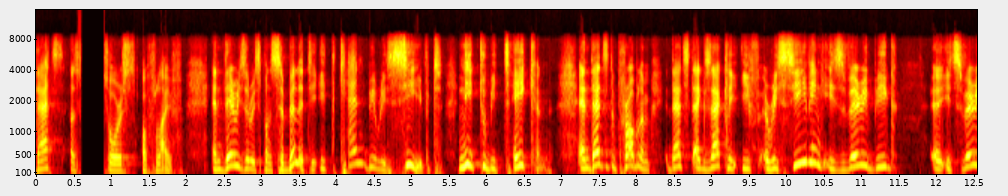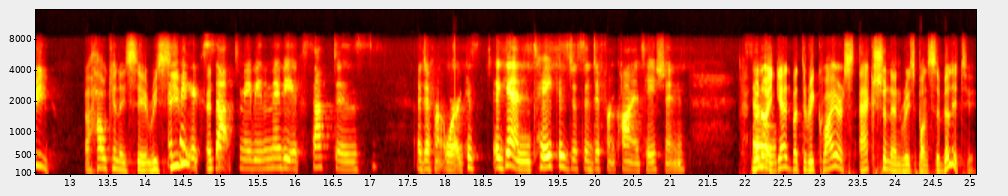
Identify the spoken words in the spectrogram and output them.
That's a source of life. And there is a responsibility. It can be received, need to be taken. And that's the problem. That's exactly if receiving is very big, uh, it's very, uh, how can I say, receiving. I accept, and, maybe. Maybe accept is a different word. Because again, take is just a different connotation. So, no, no, I get, but it requires action and responsibility.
